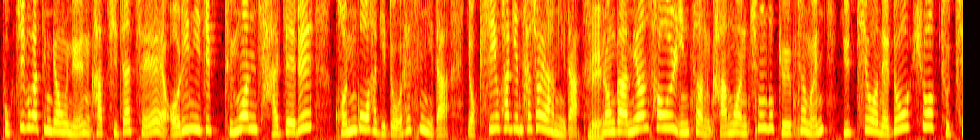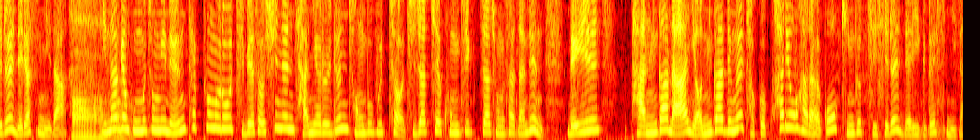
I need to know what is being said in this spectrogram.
복지부 같은 경우는 각 지자체에 어린이집 등원 자제를 권고하기도 했습니다. 역시 확인하셔야 합니다. 네. 그런가 하면 서울, 인천, 강원, 충북 교육청은 유치원에도 휴업 조치를 내렸습니다. 아. 이낙연 국무총리 는 태풍으로 집에서 쉬는 자녀를 둔 정부 부처, 지자체 공직자 종사자는 내일 반가나 연가 등을 적극 활용하라고 긴급 지시를 내리기도 했습니다.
